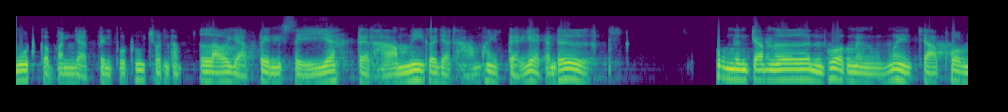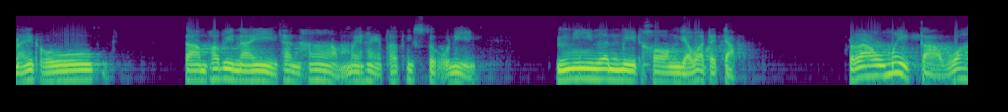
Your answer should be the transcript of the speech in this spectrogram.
มุติกับบัญญัติเป็นปุถุชนทำเราอย่าเป็นสีแต่ถามนี่ก็อย่าถามให้แตกแยกกันเด้อพวกหนึ่งจับเงิน พวกหนึ่งไม่จับพวกไหนถูก ตามพระวินัยท่านห้ามไม่ให้พระภิกษุนี่ มีเงินมีทองอย่าว่าแต่จับ เราไม่กล่าวว่า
